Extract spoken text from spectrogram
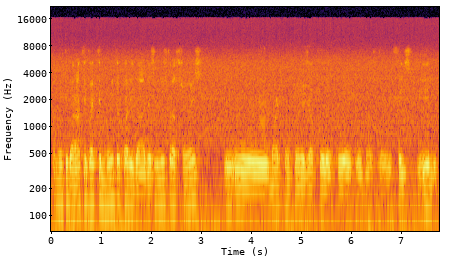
Tá muito barato e vai ter muita qualidade. As ilustrações o, o Marco Antônio já colocou algumas no Face dele.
